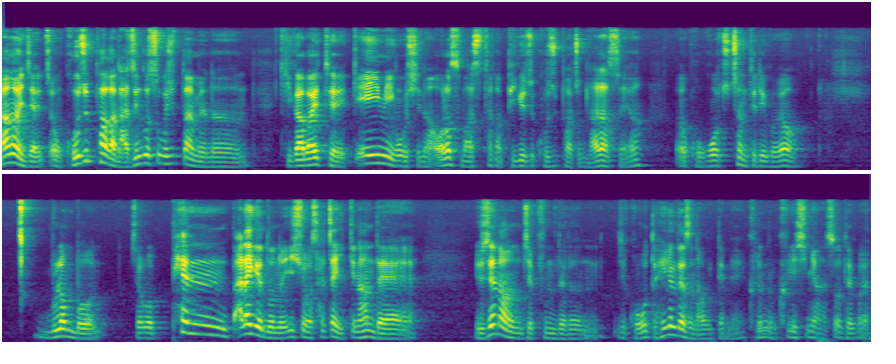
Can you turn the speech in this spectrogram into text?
다만 이제 좀 고주파가 낮은 거 쓰고 싶다면은 기가바이트의 Gaming OC나 어로스 마스터가 비교적 고주파가 좀 낮았어요. 어, 그거 추천드리고요. 물론 뭐 저거 팬 빠르게 도는 이슈가 살짝 있긴 한데 요새 나온 제품들은 이제 그것도 해결돼서 나오기 때문에 그런 건 크게 신경 안 써도 되고요.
